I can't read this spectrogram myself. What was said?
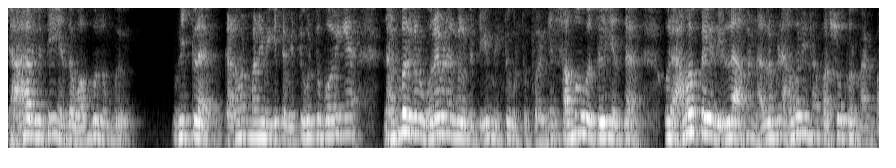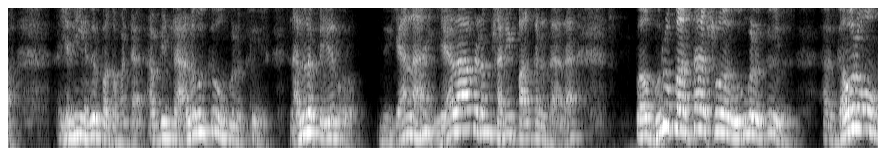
யாருக்கிட்டையும் எந்த வம்பு தும்பு வீட்டில் கணவன் மனைவி கிட்ட விட்டு கொடுத்து போவீங்க நண்பர்கள் உறவினர்கள்கிட்டையும் விட்டு கொடுத்து போவீங்க. சமூகத்துலேயும் எந்த ஒரு அவப்பெயர் இல்லாமல் நல்லபடியாக அவர் என்னப்பா சூப்பர் மேன்பா எதையும் எதிர்பார்க்க மாட்டார் அப்படின்ற அளவுக்கு உங்களுக்கு நல்ல பெயர் வரும். இது ஏன்னா ஏழாம் இடம் சனி பார்க்குறதால இப்போ குரு பார்த்தா சு உங்களுக்கு கௌரவம்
